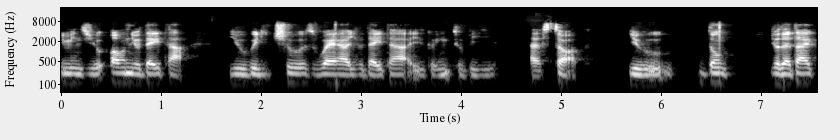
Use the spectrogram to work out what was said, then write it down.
It means you own your data. You will choose where your data is going to be uh, stored. You don't your data.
